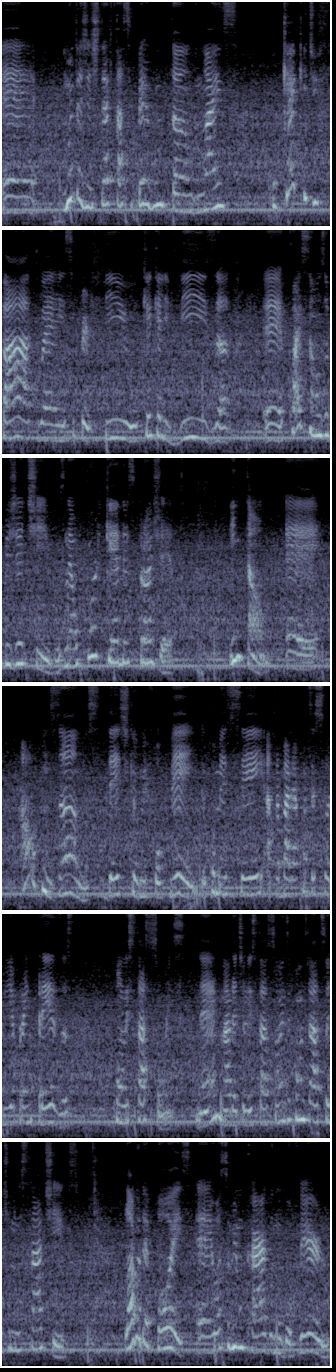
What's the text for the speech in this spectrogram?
É, muita gente deve estar se perguntando, mas o que é que de fato é esse perfil? O que é que ele visa? É, quais são os objetivos? Né? O porquê desse projeto? Então, é, há alguns anos, desde que eu me formei, eu comecei a trabalhar com assessoria para empresas com licitações, né, na área de licitações e contratos administrativos. Logo depois, é, eu assumi um cargo no governo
